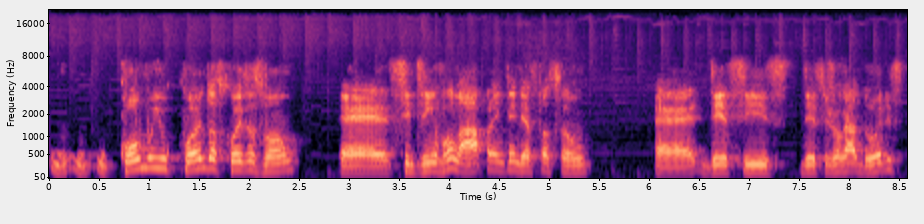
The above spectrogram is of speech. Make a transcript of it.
o, o, como e o quando as coisas vão é, se desenrolar para entender a situação é, desses, desses jogadores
